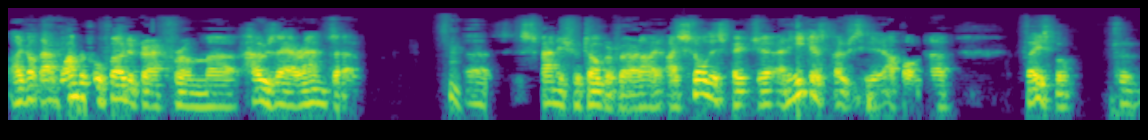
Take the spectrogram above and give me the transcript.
I got that wonderful photograph from uh, Jose Aranto, Hmm. a Spanish photographer, and I, I saw this picture, and he just posted it up on uh, Facebook for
